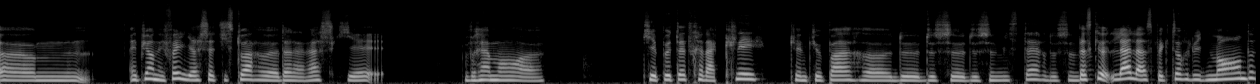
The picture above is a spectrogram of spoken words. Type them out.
Et puis en effet, il y a cette histoire d'ananas qui est vraiment, qui est peut-être la clé quelque part euh, de, de, ce, de ce mystère, de ce... Parce que là, l'inspecteur lui demande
